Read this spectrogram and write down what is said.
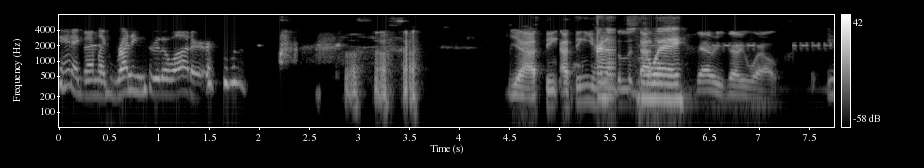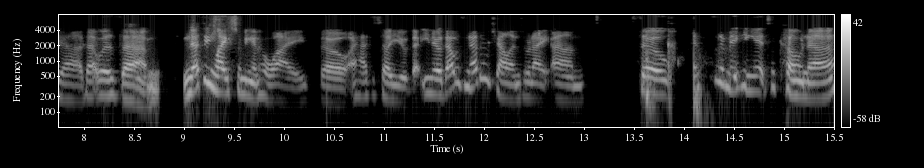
panicked. and I'm like running through the water. yeah, I think I think you You're handled in that way. very very well. yeah, that was um nothing like swimming in Hawaii. So I have to tell you that you know that was another challenge when I um so instead of making it to Kona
